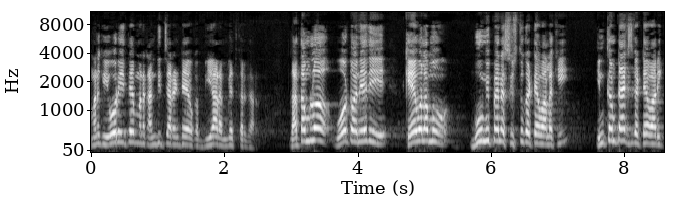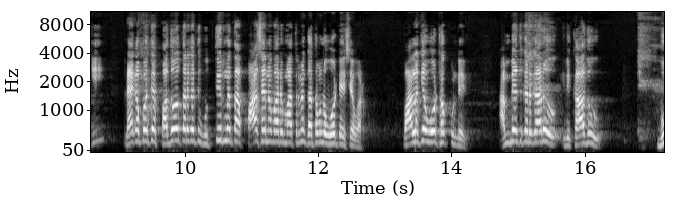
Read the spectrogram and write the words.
మనకు ఎవరైతే మనకు అందించారంటే ఒక బిఆర్ అంబేద్కర్ గారు. గతంలో ఓటు అనేది కేవలము భూమిపైన శిస్తు కట్టే వాళ్ళకి ఇన్కమ్ ట్యాక్స్ కట్టేవారికి లేకపోతే పదో తరగతి ఉత్తీర్ణత పాస్ అయిన వారు మాత్రమే గతంలో ఓటు వేసేవారు వాళ్ళకే ఓటు హక్కు ఉండేది అంబేద్కర్ గారు ఇది కాదు. భూ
